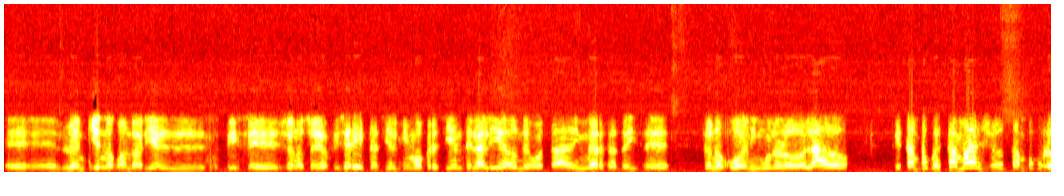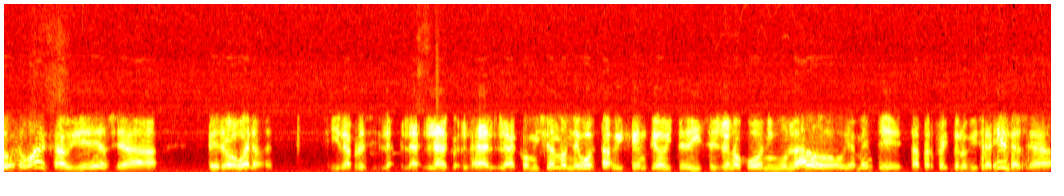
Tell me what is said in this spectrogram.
Eh, lo entiendo cuando Ariel dice yo no soy oficialista, si el mismo presidente de la liga donde vos estás inmersa te dice yo no juego en ninguno de los dos lados, que tampoco está mal, yo tampoco lo veo mal, Javi, ¿eh? o sea, pero bueno, si la, la, la, comisión donde vos estás vigente hoy te dice yo no juego en ningún lado, obviamente está perfecto lo que dice Ariel, o sea,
